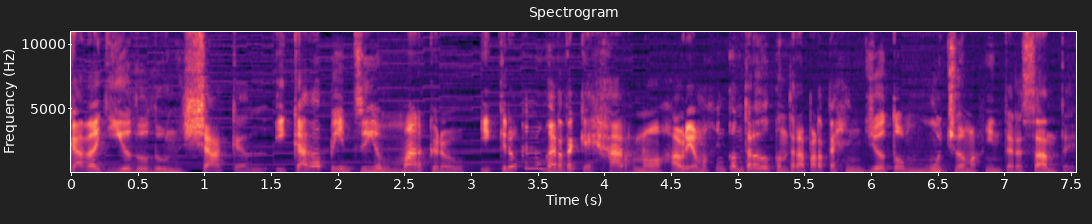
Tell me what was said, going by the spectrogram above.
cada Geodude un Shackle, y cada Pidgey un Markrow, y creo que en lugar de quejarnos, habríamos encontrado contrapartes en Yoto mucho más interesantes,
